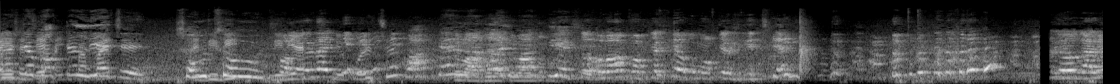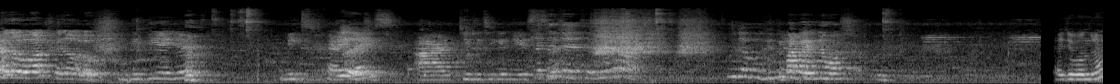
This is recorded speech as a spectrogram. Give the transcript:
পাপাই এসেছে দিদি দিদি একটা করেছে। দিদি এই যে মিক্স ফ্রাইড রাইস আর চিলি চিকেন নিয়ে এসেছে। এই যে বন্ধুরা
